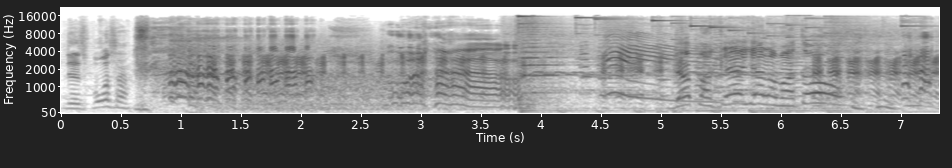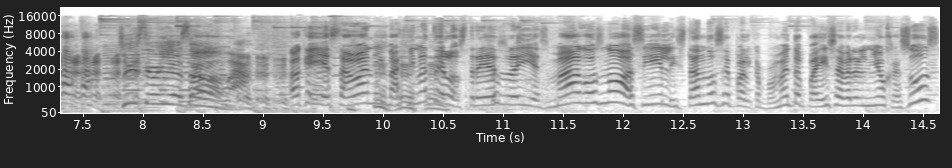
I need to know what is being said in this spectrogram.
de esposa. ¿Ya para qué? ¡Ya la mató! ¡Chiste, belleza! Ok, estaban, imagínate, los tres reyes magos, ¿no? Así listándose para el campamento para irse a ver al niño Jesús.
